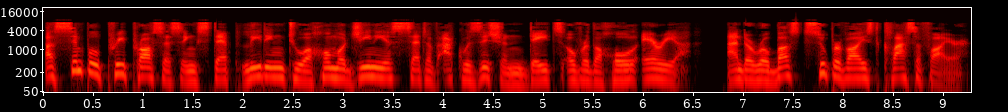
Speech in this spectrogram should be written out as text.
a simple pre-processing step leading to a homogeneous set of acquisition dates over the whole area, and a robust supervised classifier.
